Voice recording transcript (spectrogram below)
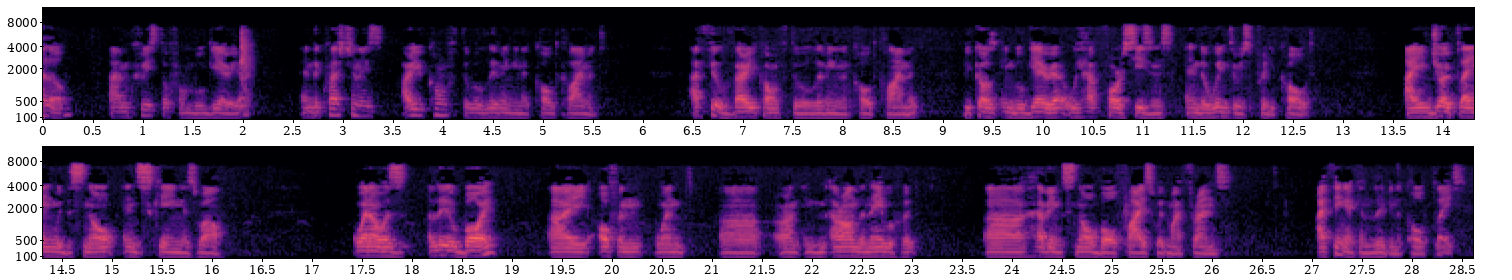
Hello, I'm Christo from Bulgaria, and the question is, are you comfortable living in a cold climate? I feel very comfortable living in a cold climate because in Bulgaria we have four seasons and the winter is pretty cold. I enjoy playing with the snow and skiing as well. When I was a little boy, I often went uh, around, in, around the neighborhood uh, having snowball fights with my friends. I think I can live in a cold place.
